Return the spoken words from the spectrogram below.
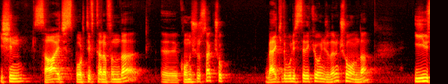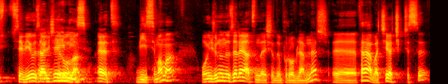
işin sağ iç sportif tarafında e, konuşursak çok belki de bu listedeki oyuncuların çoğundan iyi üst seviye özellikleri olan iyisi. evet bir isim ama oyuncunun özel hayatında yaşadığı problemler e, Fenerbahçe'yi açıkçası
